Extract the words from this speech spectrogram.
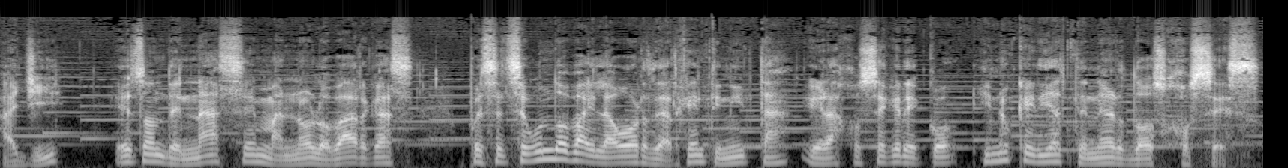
Allí es donde nace Manolo Vargas, pues el segundo bailador de Argentinita era José Greco y no quería tener dos Josés.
